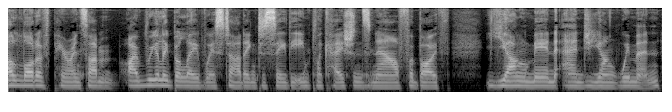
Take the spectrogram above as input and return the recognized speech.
a lot of parents. I'm, I really believe we're starting to see the implications now for both young men and young women.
